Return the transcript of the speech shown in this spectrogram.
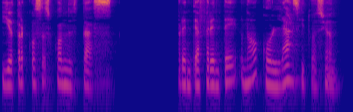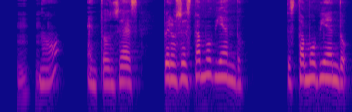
y otra cosa es cuando estás frente a frente, ¿no? Con la situación, ¿no? Entonces, pero se está moviendo, se está moviendo.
